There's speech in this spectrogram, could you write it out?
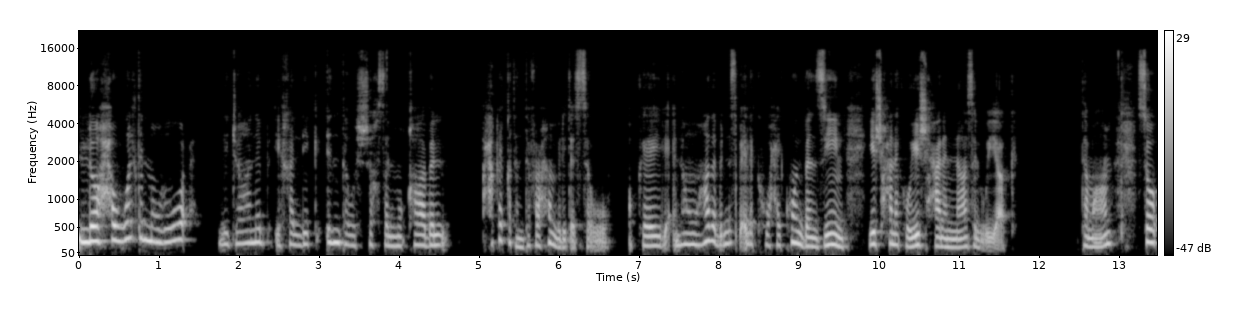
لو حولت الموضوع لجانب يخليك أنت والشخص المقابل حقيقة تفرحون باللي تسووه okay؟ لأنه هذا بالنسبة لك هو حيكون بنزين يشحنك ويشحن الناس اللي وياك. تمام؟ so,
